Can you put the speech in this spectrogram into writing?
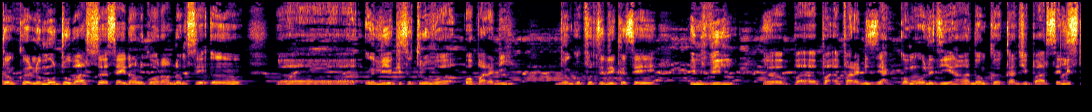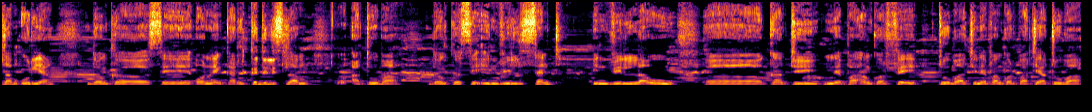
Donc le mot Touba, c'est c'est dans le Coran, donc c'est un, un lieu qui se trouve au paradis. Donc pour te dire que c'est une ville pa- pa- paradisiaque, comme on le dit. hein. Donc quand tu parles, c'est l'islam ou rien. Donc on incarne que de l'islam à Touba. Donc c'est une ville sainte, une ville là où euh, quand tu n'es pas encore fait Touba, tu n'es pas encore parti à Touba,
